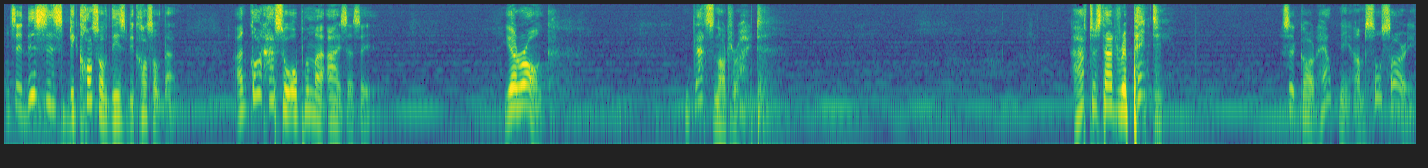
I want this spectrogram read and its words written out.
and say, This is because of this, because of that. And God has to open my eyes and say, You're wrong. That's not right. I have to start repenting. I said, God, help me. I'm so sorry.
